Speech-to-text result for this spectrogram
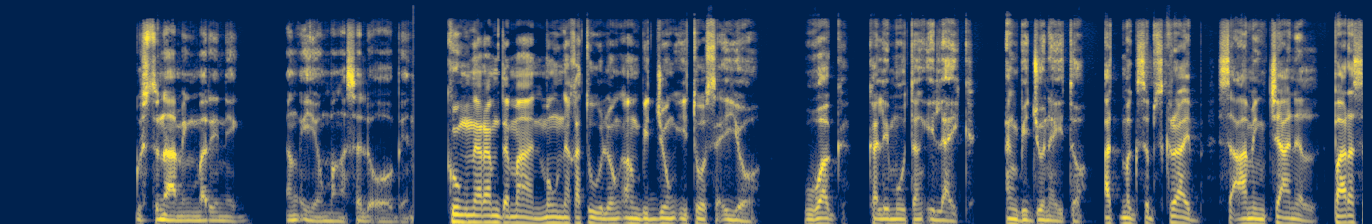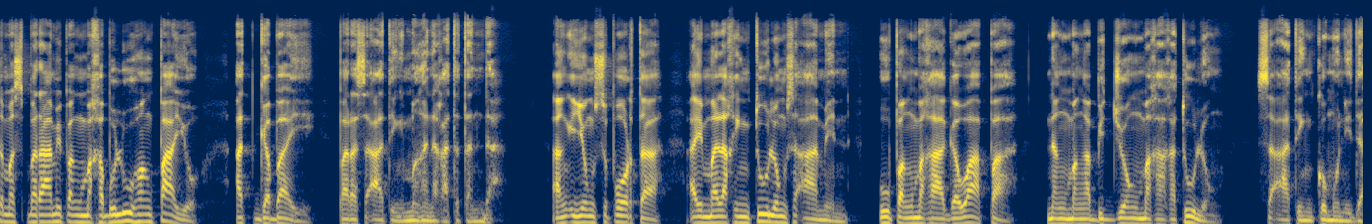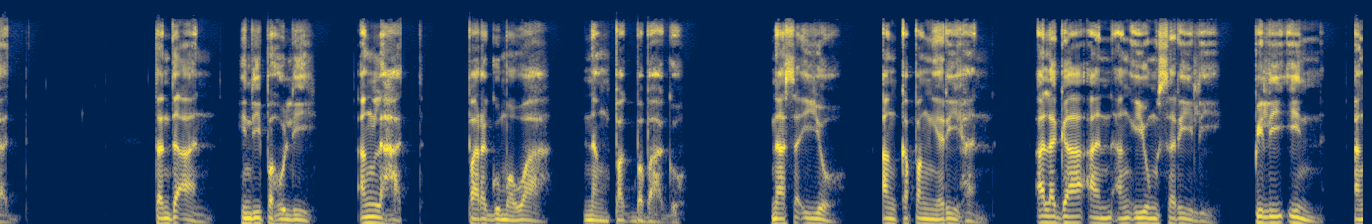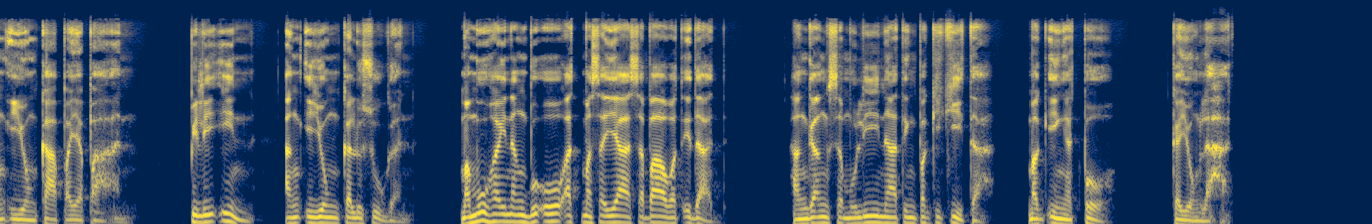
Gusto naming marinig ang iyong mga saloobin. Kung naramdaman mong nakatulong ang bidyong ito sa iyo, huwag kalimutang i-like ang video na ito at mag-subscribe sa aming channel para sa mas marami pang makabuluhang payo at gabay para sa ating mga nakatatanda. Ang iyong suporta ay malaking tulong sa amin upang makagawa pa ng mga bidyong makakatulong sa ating komunidad. Tandaan, hindi pa huli ang lahat para gumawa ng pagbabago. Nasa iyo ang kapangyarihan. Alagaan ang iyong sarili. Piliin ang iyong kapayapaan. Piliin ang iyong kalusugan. Mamuhay ng buo at masaya sa bawat edad. Hanggang sa muli nating pagkikita, mag-ingat po kayong lahat.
